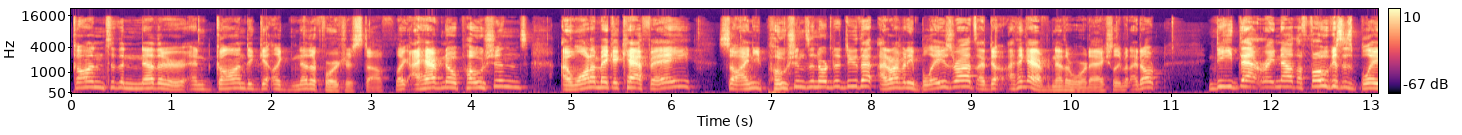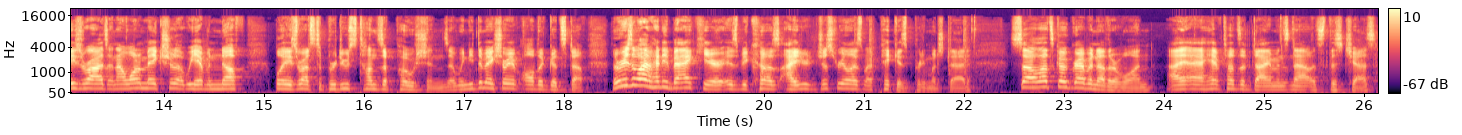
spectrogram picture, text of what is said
gone to the nether and gone to get like nether fortress stuff. Like I have no potions. I want to make a cafe, so I need potions in order to do that. I don't have any blaze rods. I don't I think I have nether wart actually, but I don't need that right now. The focus is blaze rods, and I want to make sure that we have enough blaze rods to produce tons of potions. And we need to make sure we have all the good stuff. The reason why I'm heading back here is because I just realized my pick is pretty much dead. So let's go grab another one. I, I have tons of diamonds now. It's this chest.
